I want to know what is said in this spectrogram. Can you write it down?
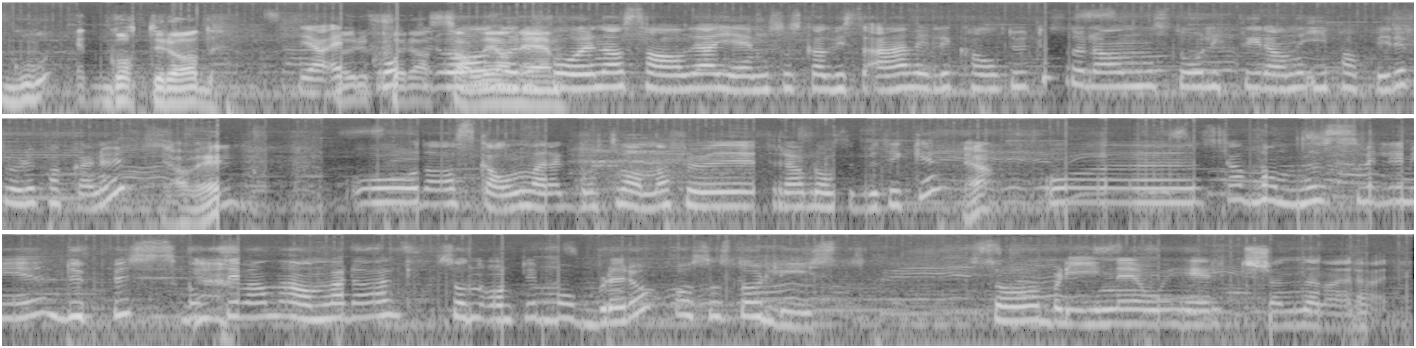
god, et godt råd. Ja, et når godt råd når du får en azalia hjem, så skal hvis det er veldig kaldt ute, så la den stå litt grann i papiret før du pakker den ut. Ja vel? Og da skal den være godt vanna fra blomsterbutikken. Ja. Og øh, skal vannes veldig mye. Duppes godt i vann annenhver dag, så den ordentlig bobler opp, og så står lyst. Så blir den jo helt skjønn, den her. her.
